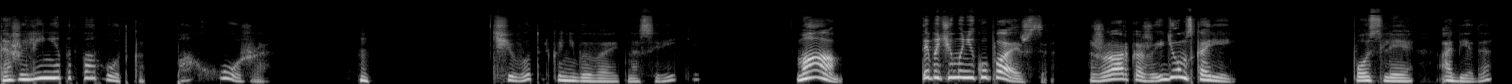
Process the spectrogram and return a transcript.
Даже линия подбородка похожа. Чего только не бывает на свете. — Мам, ты почему не купаешься? Жарко же, идем скорей. После обеда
